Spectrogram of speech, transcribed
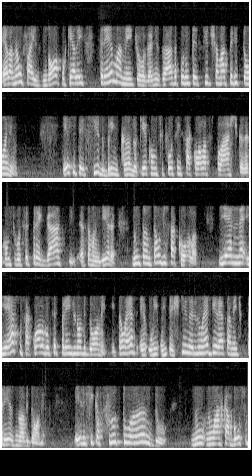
ela não faz nó porque ela é extremamente organizada por um tecido chamado peritônio. Esse tecido, brincando aqui, é como se fossem sacolas plásticas, é como se você pregasse essa mangueira num tantão de sacola. E, é, e essa sacola você prende no abdômen. Então, é, é, o, o, intestino ele não é diretamente preso no abdômen. Ele fica flutuando num, num arcabouço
